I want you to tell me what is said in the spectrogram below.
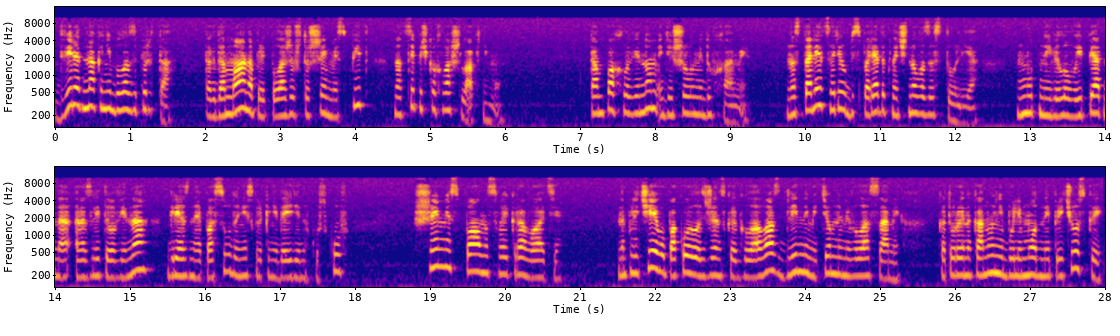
Дверь, однако, не была заперта. Тогда Мана, предположив, что Шемми спит, на цыпочках вошла к нему. Там пахло вином и дешевыми духами. На столе царил беспорядок ночного застолья – мутные лиловые пятна разлитого вина, грязная посуда, несколько недоеденных кусков. Шемми спал на своей кровати. На плече его покоилась женская голова с длинными темными волосами, которые накануне были модной прической,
